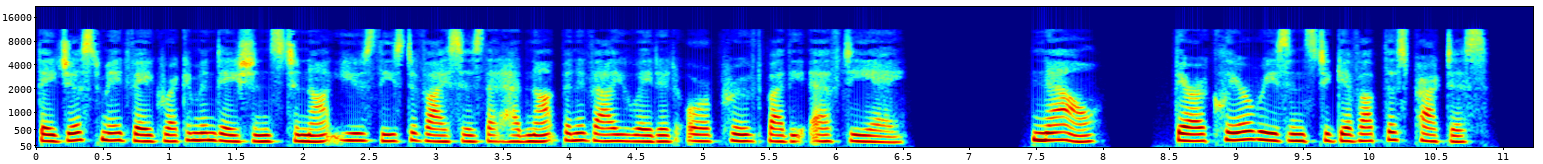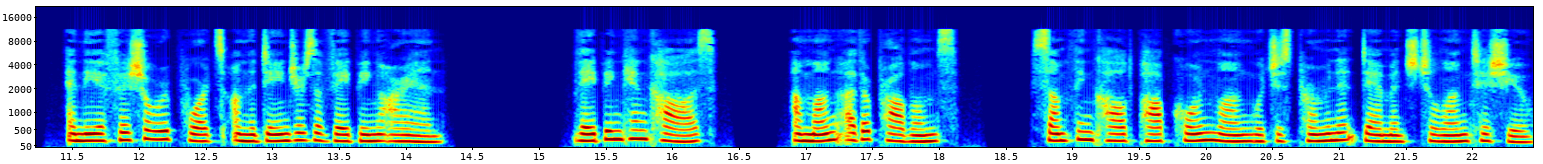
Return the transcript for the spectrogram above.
They just made vague recommendations to not use these devices that had not been evaluated or approved by the FDA. Now, there are clear reasons to give up this practice, and the official reports on the dangers of vaping are in. Vaping can cause, among other problems, something called popcorn lung, which is permanent damage to lung tissue.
